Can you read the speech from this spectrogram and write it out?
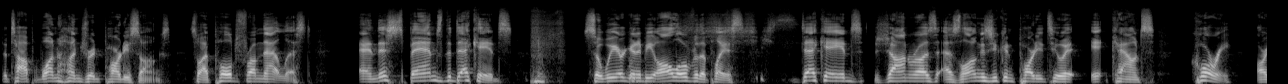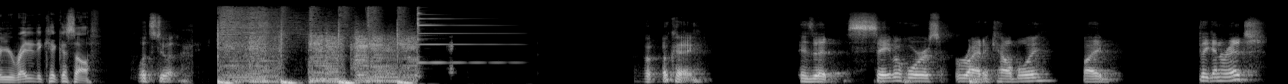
the top 100 party songs. So I pulled from that list, and this spans the decades. so we are going to be all over the place. Decades, genres, as long as you can party to it, it counts. Corey, are you ready to kick us off? let's do it. Okay, is it "Save a Horse, Ride a Cowboy" by Big and Rich?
